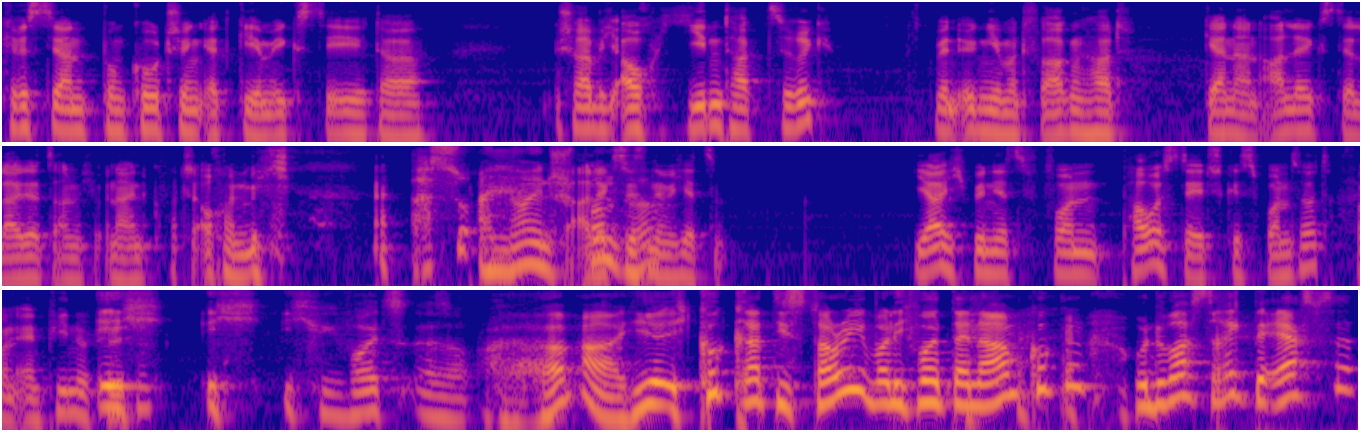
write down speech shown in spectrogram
christian.coaching.gmx.de. Da schreibe ich auch jeden Tag zurück, wenn irgendjemand Fragen hat gerne an Alex, der leidet jetzt an mich. Nein, Quatsch, auch an mich. Hast du einen neuen Sponsor? Alex ist nämlich jetzt. Ja, ich bin jetzt von Powerstage gesponsert, von NP Nutrition. Ich, ich, ich wollte, also, hör mal, hier, ich gucke gerade die Story, weil ich wollte deinen Namen gucken und du warst direkt der Erste.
